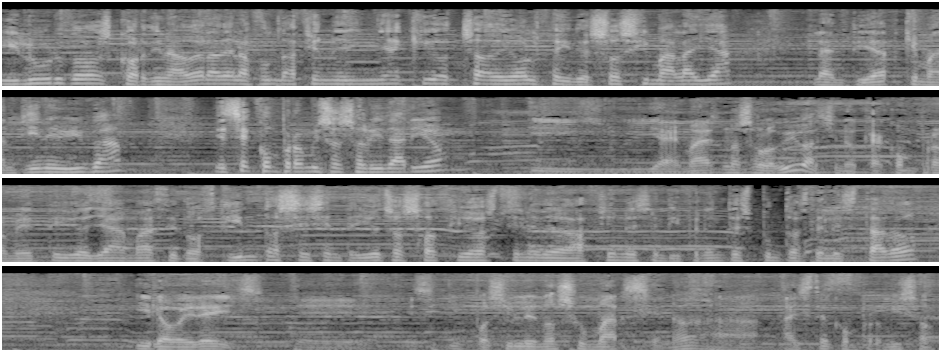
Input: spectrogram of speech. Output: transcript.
Ilurdos, coordinadora de la Fundación Iñaki Ochoa de Olza y de SOS Himalaya, la entidad que mantiene viva ese compromiso solidario y, además no solo viva, sino que ha comprometido ya a más de 268 socios, tiene delegaciones en diferentes puntos del Estado y lo veréis, eh, es imposible no sumarse ¿no? A, a este compromiso.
